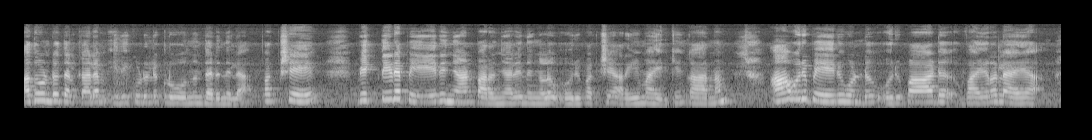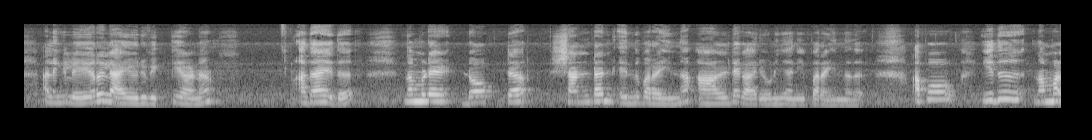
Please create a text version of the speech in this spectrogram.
അതുകൊണ്ട് തൽക്കാലം ഇതിൽ കൂടുതൽ ക്ലൂ ഒന്നും തരുന്നില്ല. പക്ഷേ വ്യക്തിയുടെ പേര് ഞാൻ പറഞ്ഞാൽ നിങ്ങൾ ഒരു പക്ഷേ അറിയുമായിരിക്കും. കാരണം ആ ഒരു പേര് കൊണ്ട് ഒരുപാട് വൈറലായ അല്ലെങ്കിൽ ഏറിലായ ഒരു വ്യക്തിയാണ്. അതായത് നമ്മുടെ ഡോക്ടർ ഷണ്ടൻ എന്ന് പറയുന്ന ആളുടെ കാര്യമാണ് ഞാൻ ഈ പറയുന്നത്. അപ്പോൾ ഇത് നമ്മൾ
